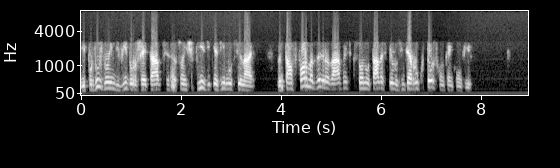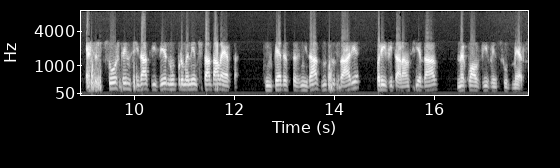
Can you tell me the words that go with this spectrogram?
e produz no indivíduo rejeitado sensações físicas e emocionais de tal forma desagradáveis que são notadas pelos interlocutores com quem convive. Estas pessoas têm necessidade de viver num permanente estado de alerta, que impede a serenidade necessária para evitar a ansiedade na qual vivem submersos.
